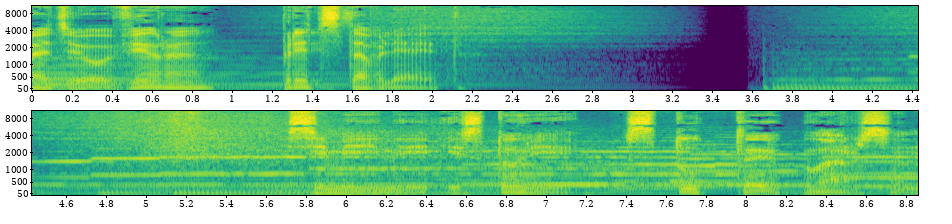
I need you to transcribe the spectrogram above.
Радио «Вера» представляет Семейные истории Стутте Ларсен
